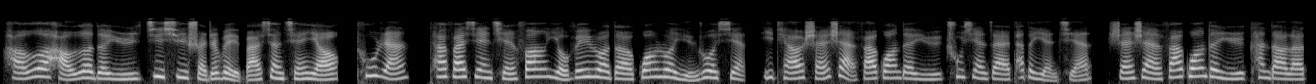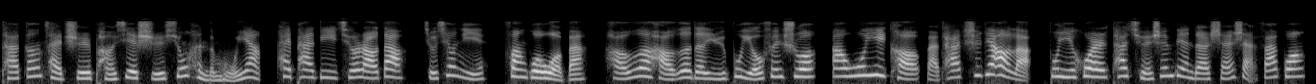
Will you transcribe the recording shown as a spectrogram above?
好饿好饿的鱼继续甩着尾巴向前游。突然，他发现前方有微弱的光若隐若现，一条闪闪发光的鱼出现在他的眼前。闪闪发光的鱼看到了他刚才吃螃蟹时凶狠的模样，害怕地求饶道：“求求你放过我吧！”好饿好饿的鱼不由分说，啊呜一口把它吃掉了。不一会儿，它全身变得闪闪发光。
